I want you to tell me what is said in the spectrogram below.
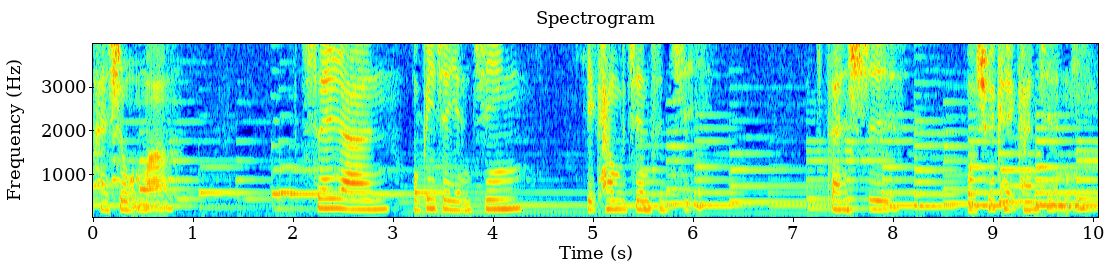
还是我妈？虽然我闭着眼睛，也看不见自己，但是我却可以看见你。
